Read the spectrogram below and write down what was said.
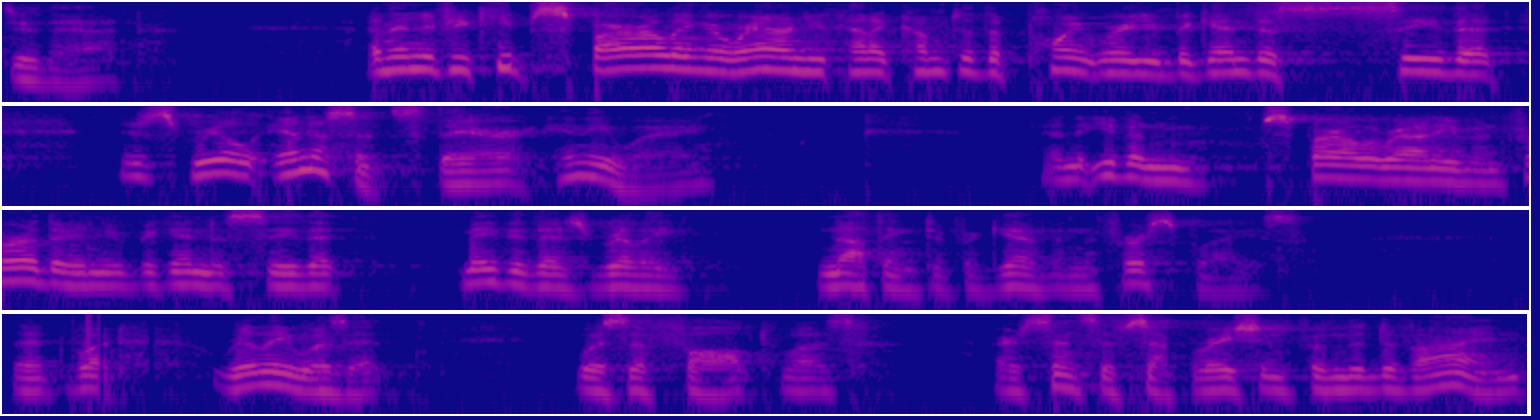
do that. And then if you keep spiraling around, you kind of come to the point where you begin to see that there's real innocence there anyway. And even spiral around even further, and you begin to see that maybe there's really nothing to forgive in the first place. That what really was it was the fault was our sense of separation from the divine.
